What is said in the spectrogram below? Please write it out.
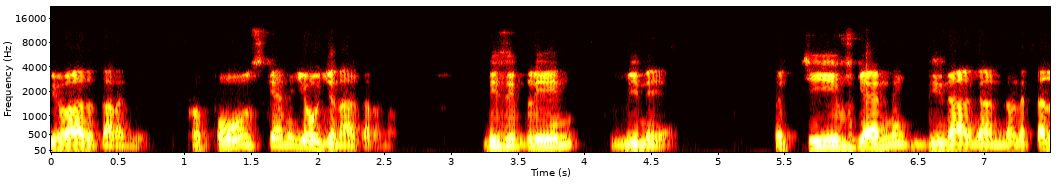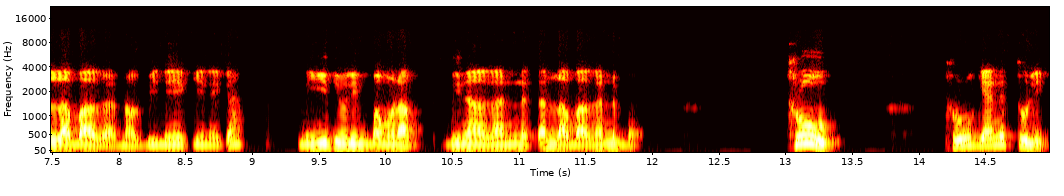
විවාද තරගය. propose කියන්නේ යෝජනා කරනවා. Discipline විනය. achieve කියන්නේ දිනා ගන්නවා නැත්නම් ලබා ගන්නවා. විනය කියන එක නීති වලින් පමණක් දිනා ගන්න නැත්නම් ලබා ගන්න බෑ. true true කියන්නේ තුලින්.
